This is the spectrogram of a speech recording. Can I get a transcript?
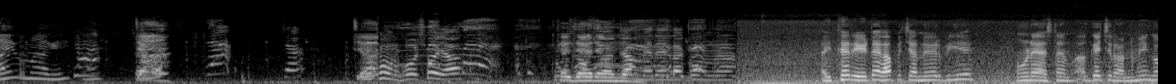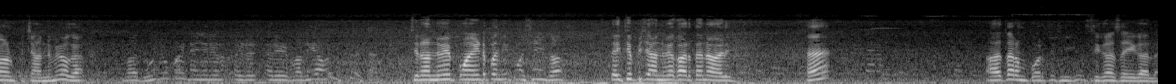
ਆਏ ਮੰਮਾ ਆ ਗਈ। ਚਾ ਚਾ ਚਾ ਹੁਣ ਹੋ ਜਾ। ਚਲ ਜਾ ਜਾ ਮੇਰੇ ਲੱਗੋ ਇੱਥੇ ਰੇਟ ਹੈਗਾ 95 ਰੁਪਏ ਹੁਣ ਇਸ ਟਾਈਮ ਅੱਗੇ 94 ਗਾ ਹੁਣ 95 ਹੋ ਗਿਆ। ਮੈਂ ਦੂ ਜੋ ਘੰਟੇ ਜਿਹੜੇ ਰੇਟ ਵਧੀਆ 94 ਪੁਆਇੰਟ ਪੰਦੀ ਪੁੱਛੇਗਾ ਤੇ ਇੱਥੇ 95 ਕਰਤਾ ਨਾਲ ਹੀ। ਹੈ? ਆ ਧਰਮਪੁਰ ਚ ਠੀਕ ਸੀਗਾ ਸਹੀ ਗੱਲ।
